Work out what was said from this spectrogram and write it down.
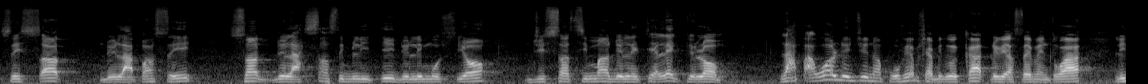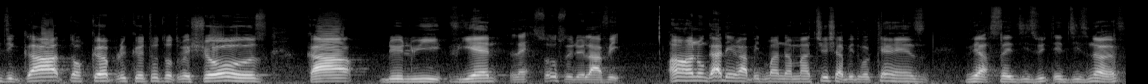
c'est centre de la pensée, centre de la sensibilité, de l'émotion, du sentiment, de l'intellect de l'homme. La parole de Dieu dans Proverbe chapitre 4, verset 23, il dit garde ton cœur plus que toute autre chose, car de lui viennent les sources de la vie. On nous regarde rapidement dans Matthieu chapitre 15, versets 18 et 19.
